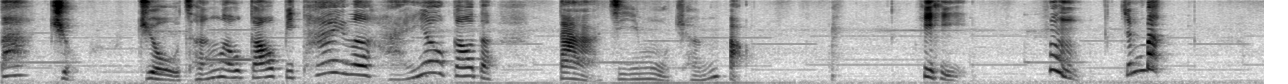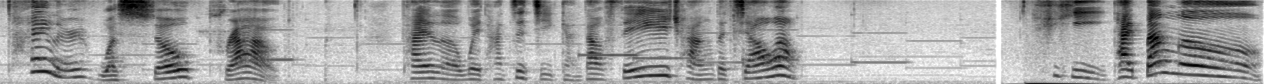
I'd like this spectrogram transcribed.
八九九层楼高，比泰勒还要高的大积木城堡。嘿嘿，哼，真棒！Tyler was so proud。泰勒为他自己感到非常的骄傲。嘿嘿，太棒了！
